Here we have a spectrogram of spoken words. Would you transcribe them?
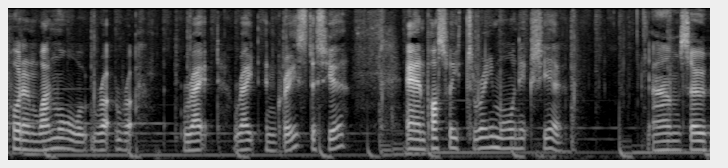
put in one more r- r- rate rate increase this year and possibly three more next year. Um, so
